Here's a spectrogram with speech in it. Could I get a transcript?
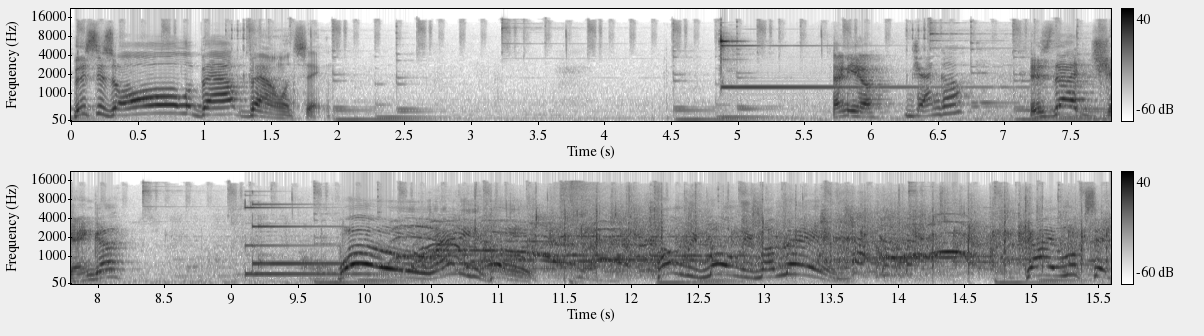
This is all about balancing. Ennio, Jenga? is that Jenga? Whoa, Ennio! Holy moly, my man! Guy looks at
